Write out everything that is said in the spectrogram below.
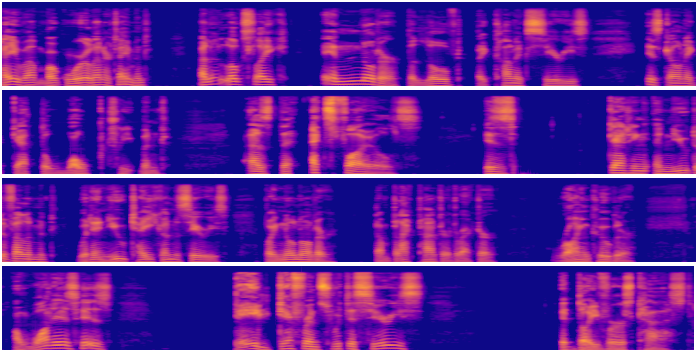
Hey, well, Broken World Entertainment, and it looks like another beloved iconic series is going to get the woke treatment as the X Files is getting a new development with a new take on the series by none other than Black Panther director Ryan Coogler. And what is his big difference with the series? A diverse cast.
